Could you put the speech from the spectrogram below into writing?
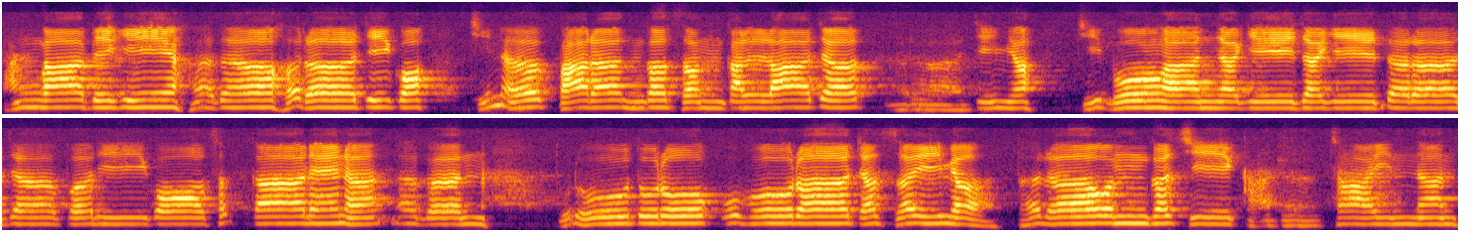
상가백이 허더 흐러지고 진흙 바른 것은 갈라져 떨어지며 지붕은 여기저기 떨어져 버리고 석간에는 흙은 두루두루 구부러졌으며 더러운 것이 가득 차 있는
